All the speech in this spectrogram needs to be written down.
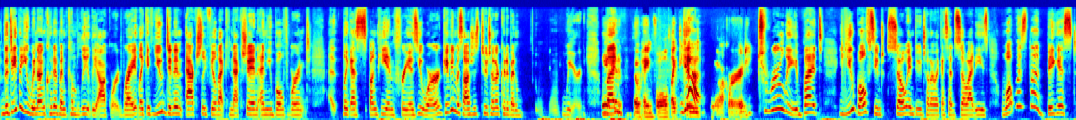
the date that you went on could have been completely awkward right? Like if you didn't actually feel that connection and you both weren't uh, like as spunky and free as you were giving massages to each other could have been weird. It but so painful like yeah. awkward. Truly. But you both seemed so into each other like i said so at ease. What was the biggest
